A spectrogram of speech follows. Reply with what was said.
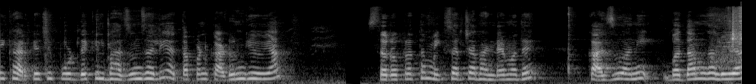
ही खारक्याची पूड देखील भाजून झाली. आता आपण काढून घेऊया. सर्वप्रथम मिक्सरच्या भांड्यामध्ये काजू आणि बदाम घालूया.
